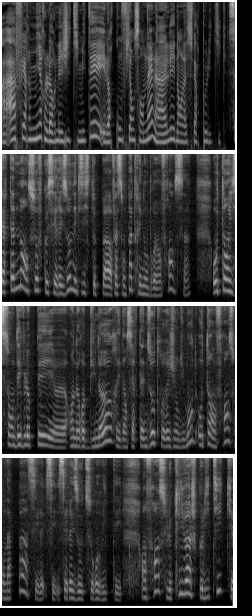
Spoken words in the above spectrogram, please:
affermir leur légitimité et leur confiance en elles à aller dans la sphère politique? Certainement, sauf que ces réseaux n'existent pas, enfin sont pas très nombreux en France. Hein. Autant ils sont développés euh, en Europe du Nord et dans certaines autres régions du monde, autant en France on n'a ces, réseaux de sororité. En France, le clivage politique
